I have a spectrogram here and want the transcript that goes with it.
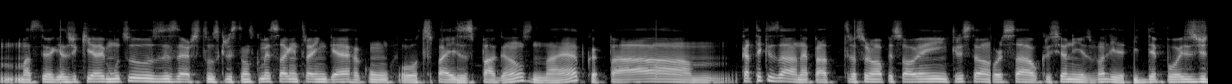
umas teorias de que muitos exércitos cristãos começaram a entrar em guerra com outros países pagãos na época para um, catequizar, né? Para transformar o pessoal em cristão, forçar o cristianismo ali. E depois de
